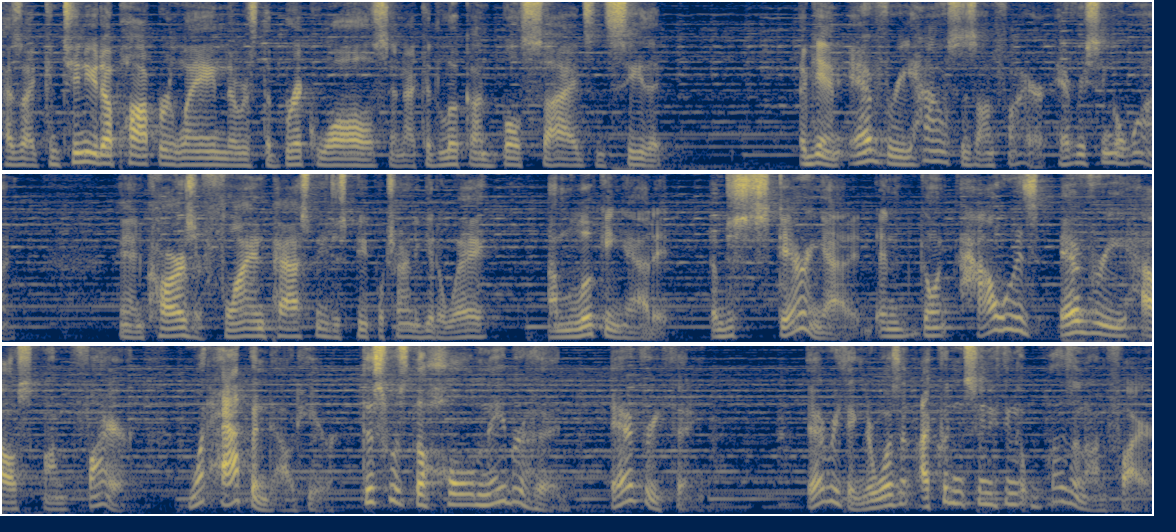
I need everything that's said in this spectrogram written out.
As I continued up Hopper Lane, there was the brick walls, and I could look on both sides and see that, again, every house is on fire, every single one. And cars are flying past me, just people trying to get away. I'm looking at it, I'm just staring at it and going, how is every house on fire? What happened out here? This was the whole neighborhood, everything, everything. There wasn't, I couldn't see anything that wasn't on fire.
